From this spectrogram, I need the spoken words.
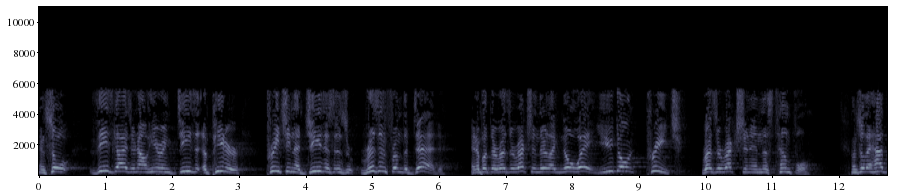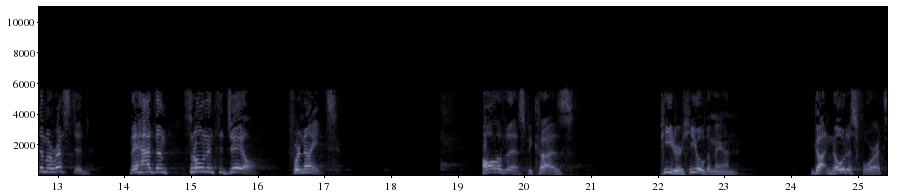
And so, these guys are now hearing Jesus, uh, Peter preaching that Jesus is risen from the dead and about the resurrection. They're like, no way, you don't preach resurrection in this temple. And so they had them arrested. They had them thrown into jail for night. All of this because Peter healed a man got notice for it,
